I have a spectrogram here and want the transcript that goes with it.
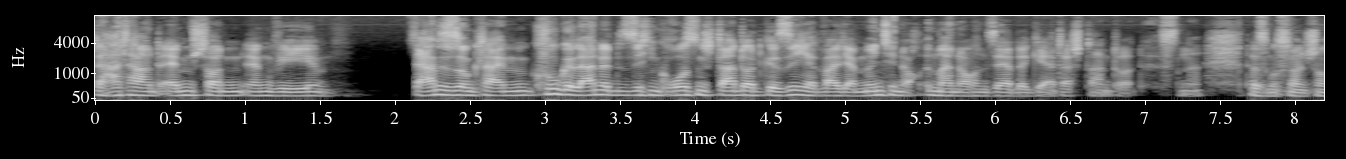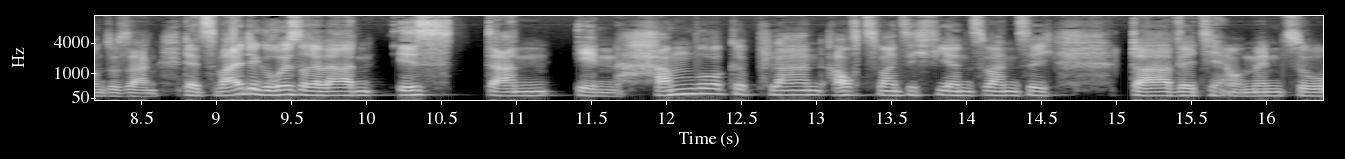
da hat H&M schon irgendwie da haben sie so einen kleinen Kuh gelandet und sich einen großen Standort gesichert, weil ja München auch immer noch ein sehr begehrter Standort ist. Ne? Das muss man schon so sagen. Der zweite größere Laden ist dann in Hamburg geplant, auch 2024. Da wird ja im Moment so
